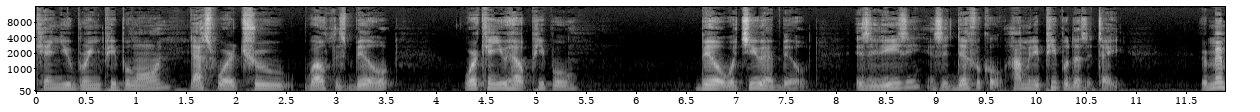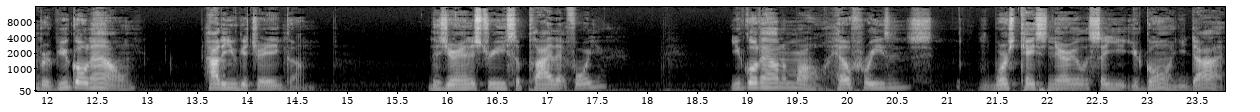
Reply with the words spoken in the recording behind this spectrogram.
can you bring people on? That's where true wealth is built. Where can you help people build what you have built? Is it easy? Is it difficult? How many people does it take? Remember, if you go down, how do you get your income? Does your industry supply that for you? You go down tomorrow, health reasons, worst case scenario, let's say you, you're gone, you died.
